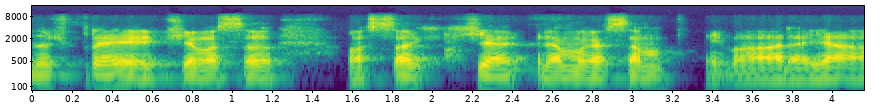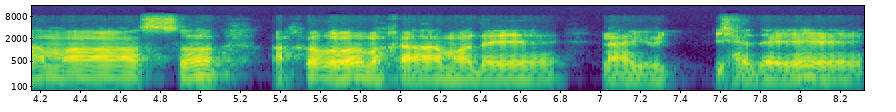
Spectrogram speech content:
ദുഷ്പ്രേക്ഷ്യമസ് വസഹ്യരമസം നിവാരയാമാസു. അഹോ മഹാമദേ ന യുജ്യതേ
